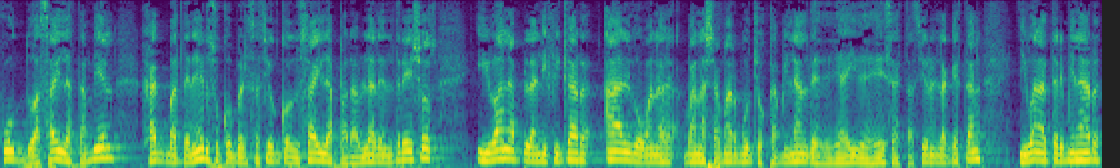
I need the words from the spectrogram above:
junto a Silas también. Hack va a tener su conversación con Silas para hablar entre ellos y van a planificar algo, van a, van a llamar muchos caminantes desde ahí, desde esa estación en la que están, y van a terminar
